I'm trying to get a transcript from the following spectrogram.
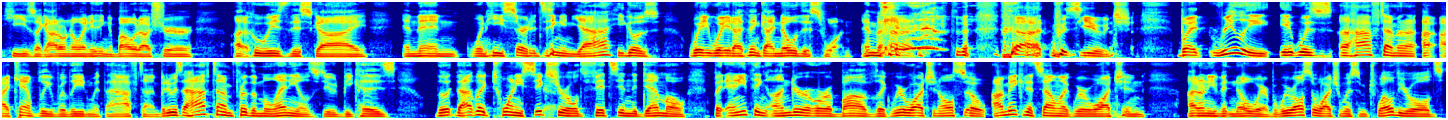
He's like, I don't know anything about Usher. Uh, who is this guy? And then when he started singing, yeah, he goes, wait, wait, I think I know this one, and that that was huge. But really, it was a halftime, and I, I can't believe we're leading with the halftime. But it was a halftime for the millennials, dude, because that like 26 year old fits in the demo. But anything under or above, like we were watching. Also, I'm making it sound like we were watching. I don't even know where, but we were also watching with some 12 year olds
